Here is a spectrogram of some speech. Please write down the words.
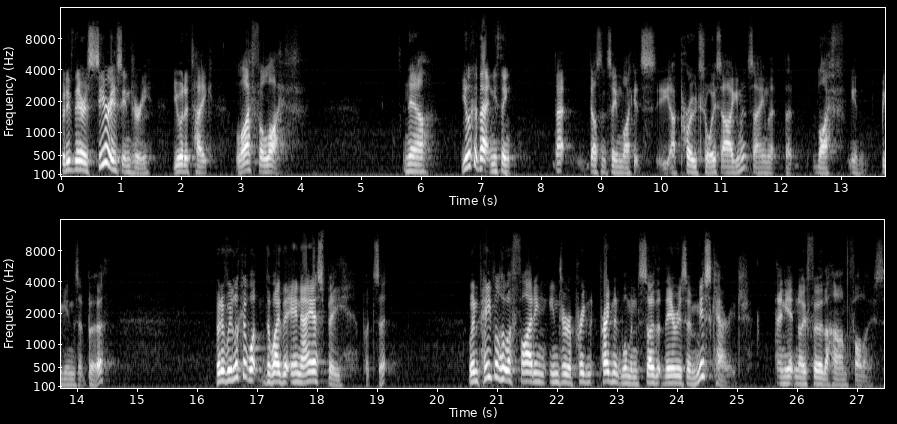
But if there is serious injury, you are to take life for life. Now, you look at that and you think, that doesn't seem like it's a pro choice argument saying that, that life in, begins at birth. But if we look at what the way the NASB puts it, when people who are fighting injure a pregnant, pregnant woman so that there is a miscarriage and yet no further harm follows,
